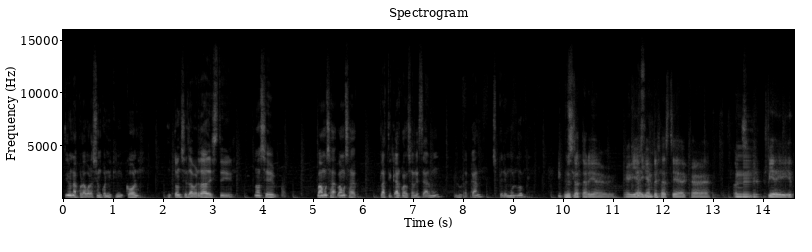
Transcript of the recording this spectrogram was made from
Tiene una colaboración con Nicky Nicole. Entonces, la verdad, este, no sé, vamos a, vamos a platicar cuando salga este álbum, El Huracán, esperémoslo. Y pues, Nuestra tarea, eh, ya, ya, empezaste acá con el pie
